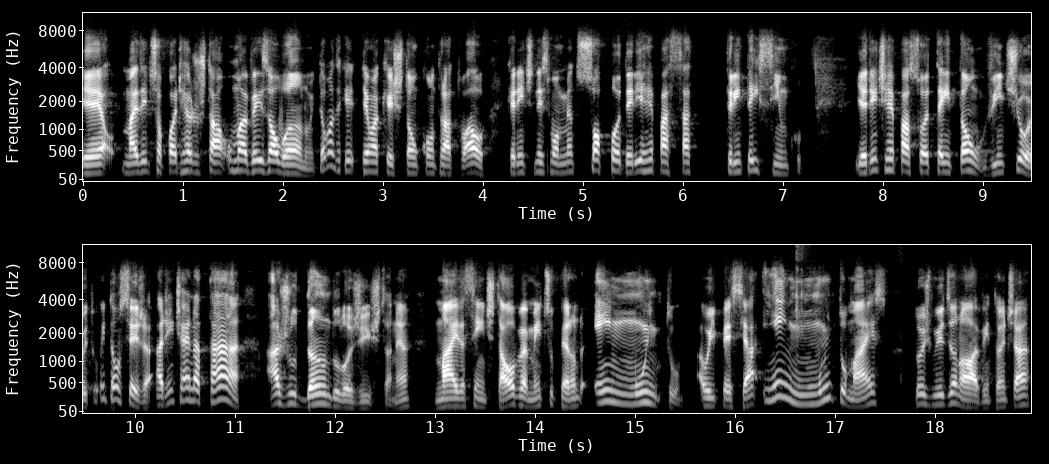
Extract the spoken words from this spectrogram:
é, mas a gente só pode reajustar uma vez ao ano. Então tem uma questão contratual que a gente nesse momento só poderia repassar 35. E a gente repassou até então 28. Então, seja, a gente ainda está ajudando o lojista, né? Mas assim, a gente está obviamente superando em muito o IPCA e em muito mais 2019. Então a gente já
